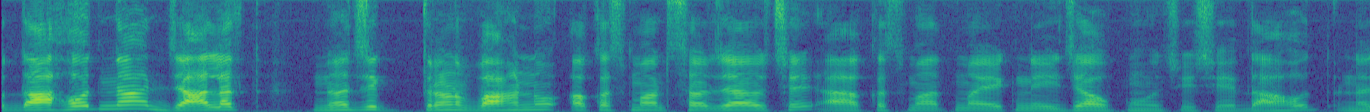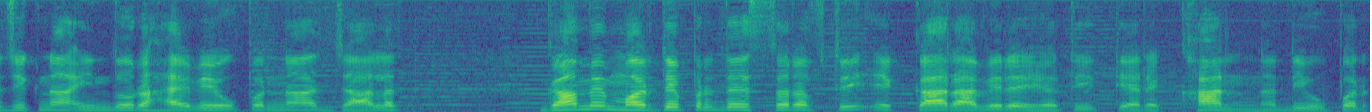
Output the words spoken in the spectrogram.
દાહોદના જાલત નજીક ત્રણ વાહનો અકસ્માત સર્જાયો છે. આ અકસ્માતમાં એકને ઈજાઓ પહોંચી છે. દાહોદ નજીકના ઇન્દોર હાઈવે ઉપરના જાલત ગામે મધ્યપ્રદેશ તરફથી એક કાર આવી રહી હતી. ત્યારે ખાન નદી ઉપર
